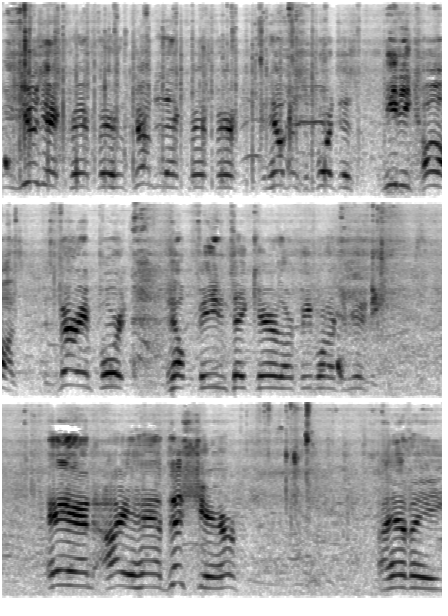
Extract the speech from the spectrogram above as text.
who use that craft fair, who come to that craft fair and help us support this needy cause. It's very important to help feed and take care of our people in our community. And I have this year, I have a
